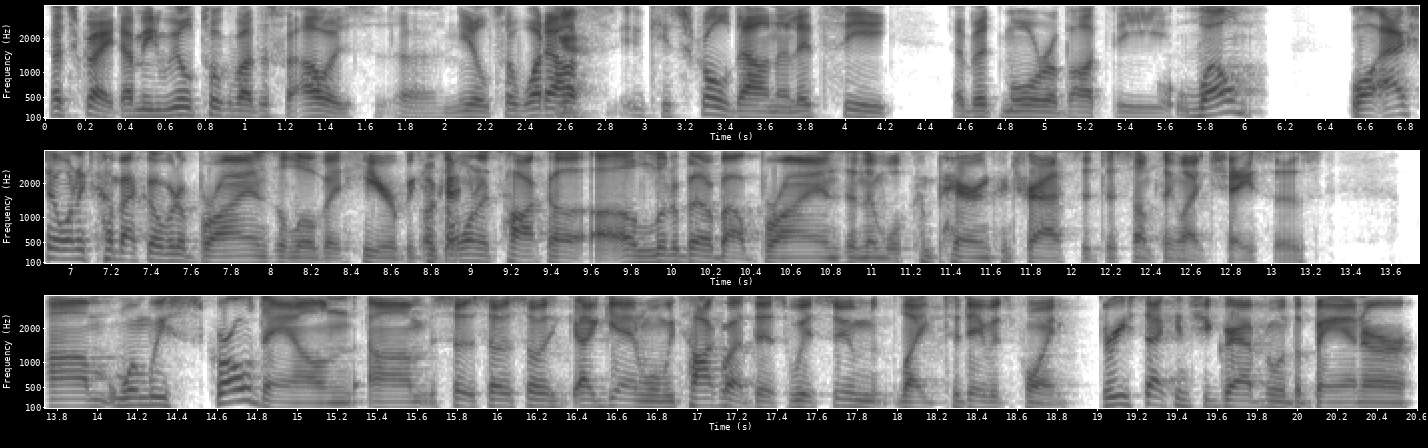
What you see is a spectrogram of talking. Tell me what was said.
That's great. I mean, we'll talk about this for hours, uh, Neal. So what else? Yeah. Scroll down and let's see a bit more about the. Well, well, actually, I want to come back over to Bryon's a little bit here because okay. I want to talk a, a, little bit about Bryon's, and then we'll compare and contrast it to something like Chase's. Um, when we scroll down, um, so so so again, when we talk about this, we assume like to David's point, three seconds you grabbed him with a banner,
